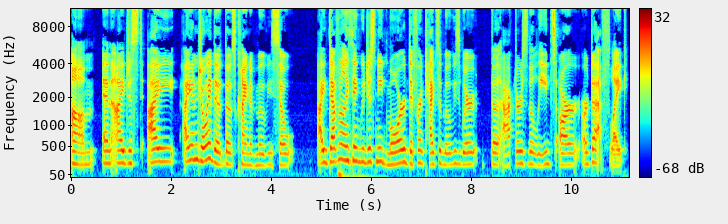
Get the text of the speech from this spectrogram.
Um, and I just I I enjoy the, those kind of movies. So I definitely think we just need more different types of movies where the actors, the leads are are deaf, like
